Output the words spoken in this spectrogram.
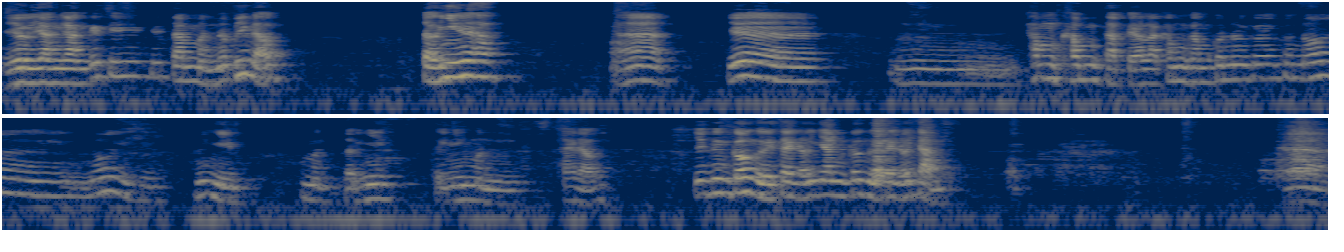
Rồi dần dần cái, cái cái tâm mình nó biến đổi. Tự nhiên đó thôi. À chứ ừ, không không thật ra là không không có nói có, có nói nói nói nhiều. Mình tự nhiên tự nhiên mình thay đổi. Chứ có người thay đổi nhanh có người thay đổi chậm à.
